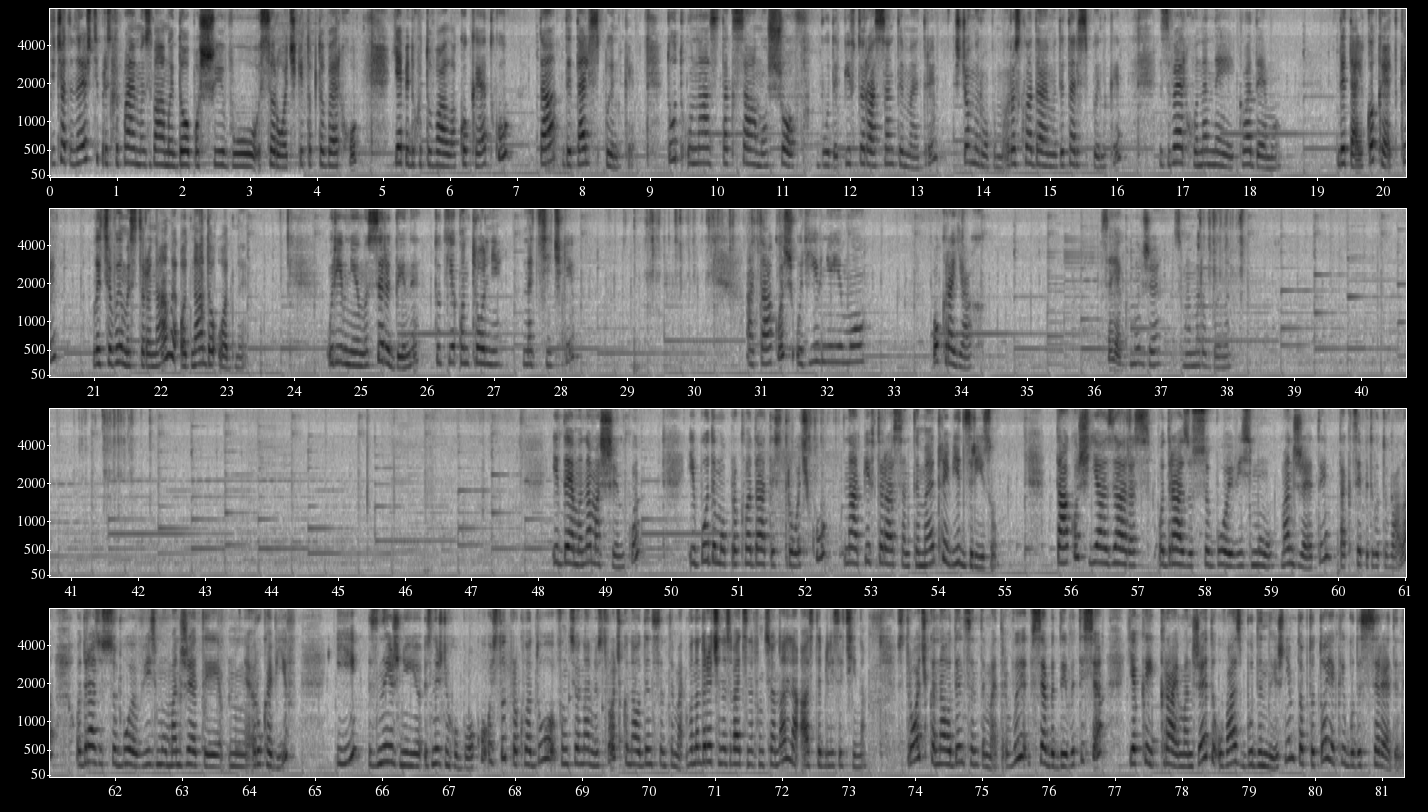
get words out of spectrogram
Дівчата, нарешті приступаємо з вами до пошиву сорочки, тобто верху. Я підготувала кокетку та деталь спинки. Тут у нас так само шов буде 1,5 см. Що ми робимо? Розкладаємо деталь спинки, зверху на неї кладемо деталь кокетки лицьовими сторонами одна до одної. Урівнюємо середини, тут є контрольні надсічки, а також урівнюємо по краях. Все, як ми вже з вами робили. Ідемо на машинку і будемо прокладати строчку на 1,5 см від зрізу. Також я зараз одразу з собою візьму манжети, так, це підготувала. Одразу з собою візьму манжети рукавів і з, нижньої, з нижнього боку ось тут прокладу функціональну строчку на 1 см. Вона, до речі, називається не функціональна, а стабілізаційна. Строчка на 1 см. Ви в себе дивитеся, який край манжету у вас буде нижнім, тобто той, який буде зсередини.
